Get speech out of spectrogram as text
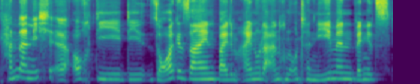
Kann da nicht äh, auch die, die Sorge sein bei dem einen oder anderen Unternehmen, wenn jetzt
